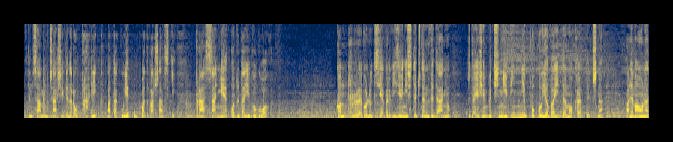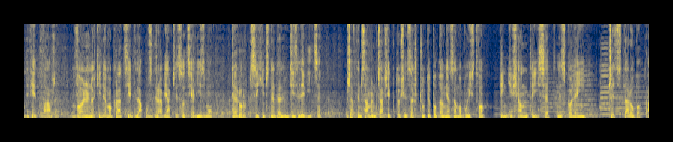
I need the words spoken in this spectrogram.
W tym samym czasie generał Prchlik atakuje Układ Warszawski. Prasa nie odda jego głowy. Kontrrewolucja w rewizjonistycznym wydaniu zdaje się być niewinnie pokojowa i demokratyczna. Ale ma ona dwie twarze. Wolność i demokrację dla uzdrawiaczy socjalizmu, terror psychiczny dla ludzi z lewicy. Że w tym samym czasie ktoś zaszczuty popełnia samobójstwo, pięćdziesiąty i setny z kolei czysta robota.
